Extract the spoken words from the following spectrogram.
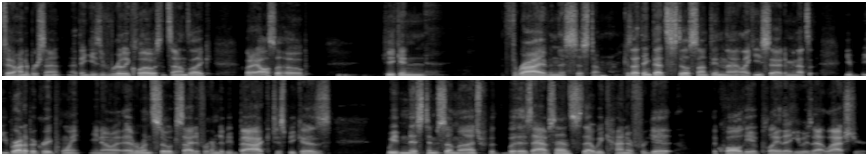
to 100%. I think he's really close. It sounds like, but I also hope he can thrive in this system because I think that's still something that, like you said, I mean, that's you you brought up a great point. You know, everyone's so excited for him to be back just because we've missed him so much with with his absence that we kind of forget the quality of play that he was at last year.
